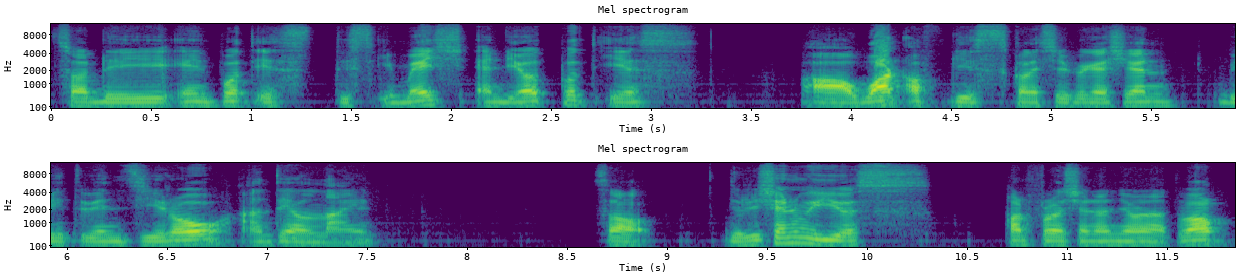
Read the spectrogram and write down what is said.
so the input is this image and the output is uh, one of this classification between 0 until 9 so the reason we use convolutional neural network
